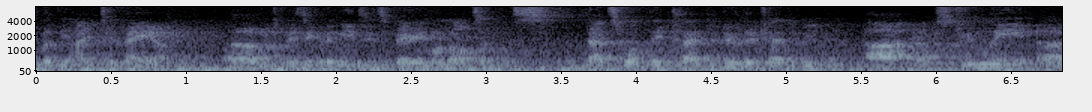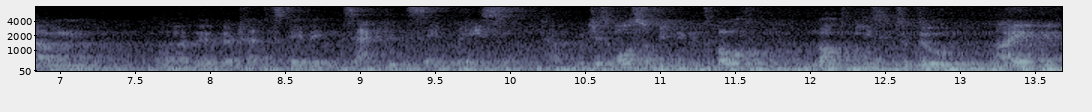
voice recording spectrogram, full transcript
über die alte Leier, uh, which basically means it's very monotonous. And that's what they try to do. They try to be uh, extremely, um, uh, they, they're trying to stay the, exactly the same pace all the time, which is also difficult. It's both not easy to do. I did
